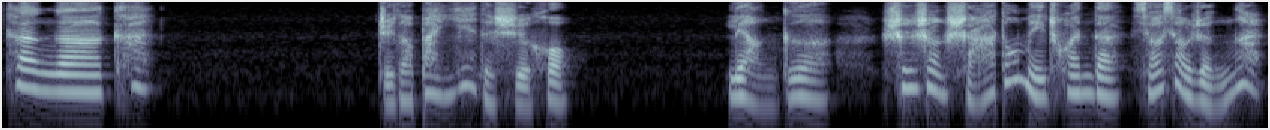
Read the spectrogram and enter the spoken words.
看啊看，直到半夜的时候，两个身上啥都没穿的小小人儿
